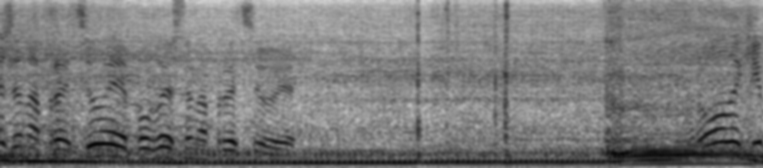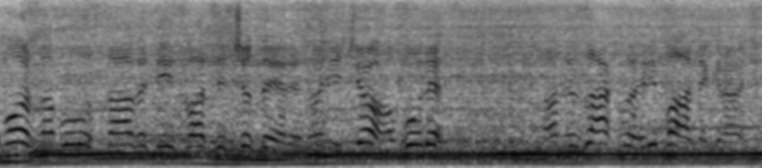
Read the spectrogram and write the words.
Понижена працює, повишена працює. Ролики можна було ставити і 24, ну нічого, буде на низах грібати краще.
